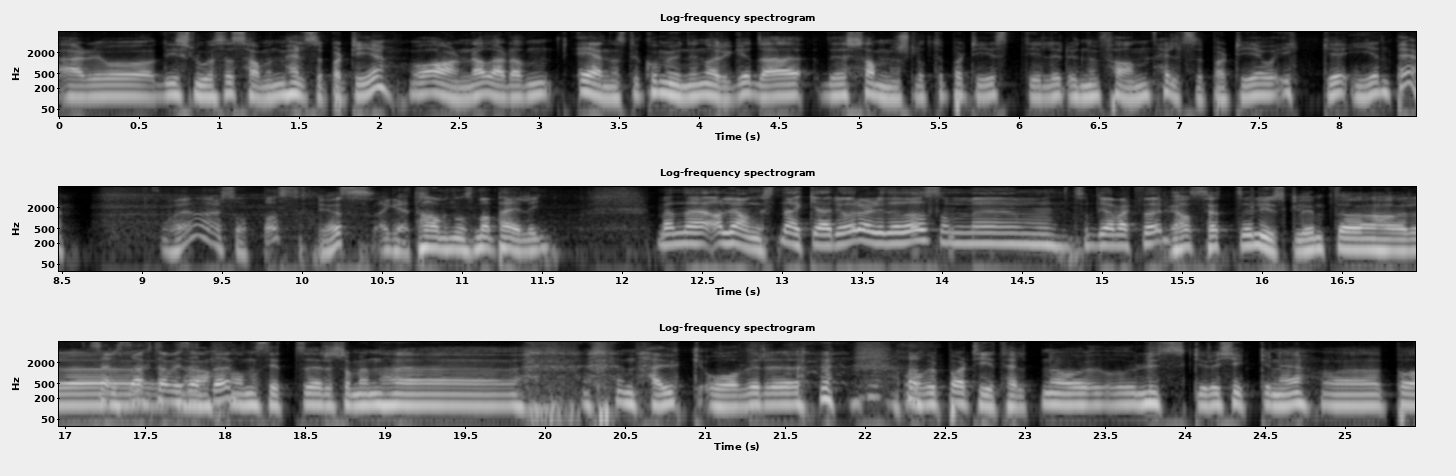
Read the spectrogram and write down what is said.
er det jo De slo seg sammen med Helsepartiet, og Arendal er da den eneste kommunen i Norge der det sammenslåtte partiet stiller under fanen Helsepartiet og ikke INP. Å ja, er det såpass? Yes. Det er greit å ha med noen som har peiling. Men uh, alliansen er ikke her i år, er de det da? Som, uh, som de har vært før? Jeg har sett eh, lysglimt. Har, uh, Selvsagt har vi sett det. Han sitter som en, en hauk over, over partiteltene og, og lusker og kikker ned og på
